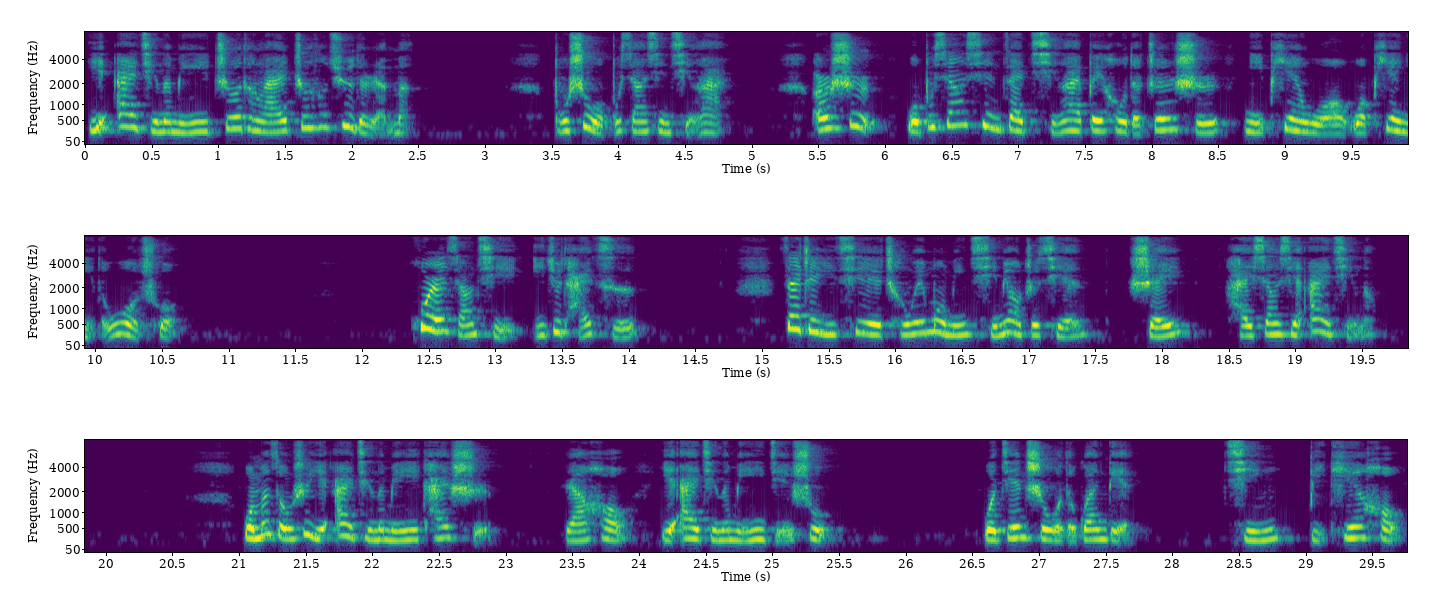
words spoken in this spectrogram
以爱情的名义折腾来折腾去的人们。不是我不相信情爱，而是。我不相信在情爱背后的真实，你骗我，我骗你的龌龊。忽然想起一句台词：在这一切成为莫名其妙之前，谁还相信爱情呢？我们总是以爱情的名义开始，然后以爱情的名义结束。我坚持我的观点：情比天厚，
